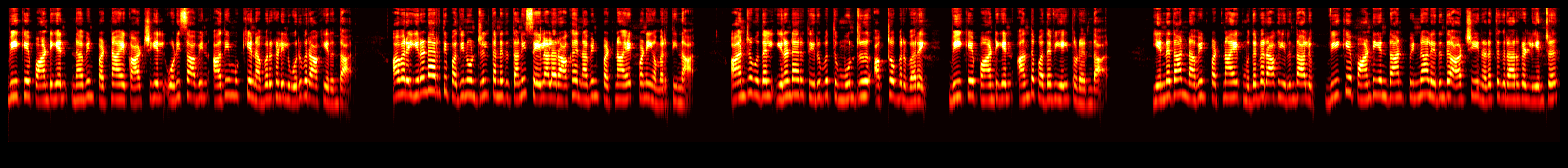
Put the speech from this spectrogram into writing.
வி. கே. பாண்டியன் நவீன் பட்நாயக் ஆட்சியில் ஒடிசாவின் அதிமுக்கிய நபர்களில் ஒருவராக இருந்தார். அவரை இரண்டாயிரத்தி பதினொன்றில் தனது தனி செயலாளராக நவீன் பட்நாயக் பணியமர்த்தினார் அன்று முதல் இரண்டாயிரத்தி இருபத்தி மூன்று அக்டோபர் வரை வி. கே. பாண்டியன் அந்த பதவியை தொடர்ந்தார். என்னதான் நவீன் பட்நாயக் முதல்வராக இருந்தாலும் வி. கே. பாண்டியன் தான் பின்னால் இருந்து ஆட்சியை நடத்துகிறார்கள் என்று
